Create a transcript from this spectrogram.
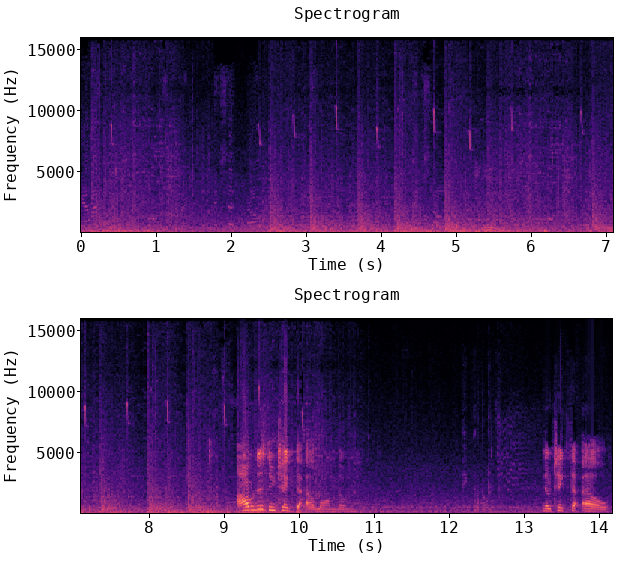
Can I? They said no. I think so. I would just do take the L on them. No, take the L.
